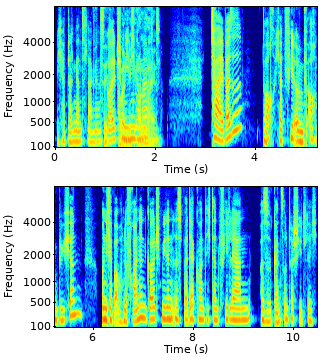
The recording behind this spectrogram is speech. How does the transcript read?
ich habe dann ganz lange Witzig, Goldschmieden gemacht. Online. Teilweise, doch. Ich habe viel, auch in Büchern. Und ich habe auch eine Freundin, die Goldschmiedin ist, bei der konnte ich dann viel lernen. Also ganz unterschiedlich.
